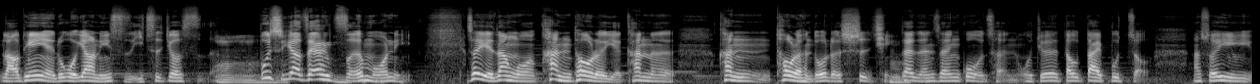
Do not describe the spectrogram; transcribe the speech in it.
老天爷如果要你死一次就死了，不需要这样折磨你。这也让我看透了，也看了看透了很多的事情，在人生过程，我觉得都带不走啊。所以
